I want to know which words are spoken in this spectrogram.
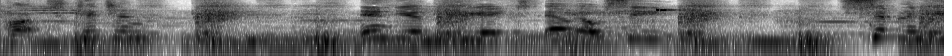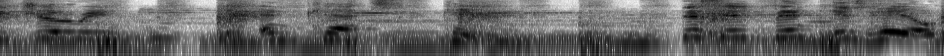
Heart's Kitchen, India Creates LLC, Simply Me Jewelry, and Cats Catering. This event is held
